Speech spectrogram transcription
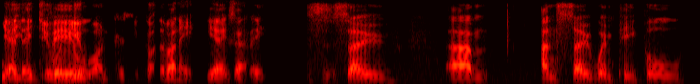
yeah, they do feel, what you want because you've got the money. Yeah, exactly. So, um, and so when people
